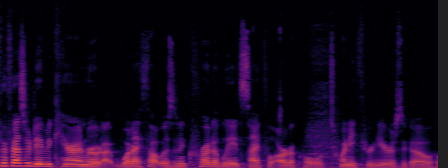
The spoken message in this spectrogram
Professor David Caron wrote what I thought was an incredibly insightful article 23 years ago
